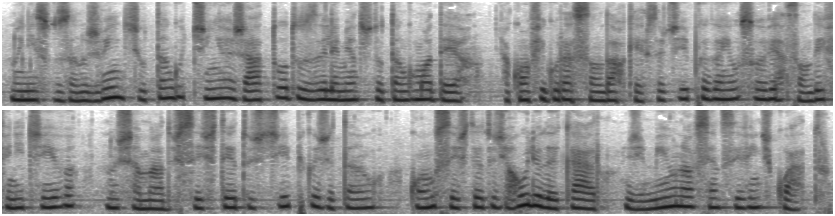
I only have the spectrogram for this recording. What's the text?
No início dos anos 20, o tango tinha já todos os elementos do tango moderno a configuração da orquestra típica ganhou sua versão definitiva nos chamados sextetos típicos de tango, com o sexteto de Julio de Caro, de 1924.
